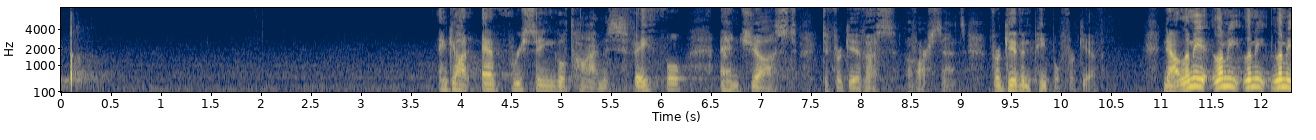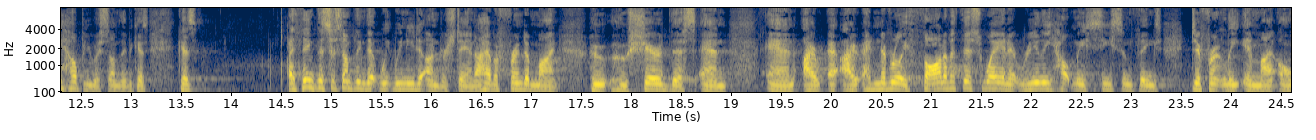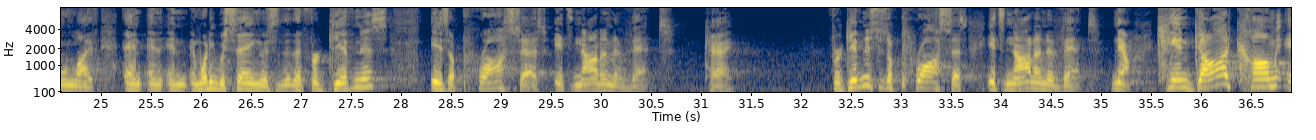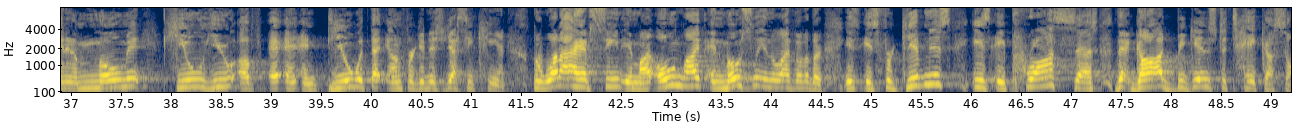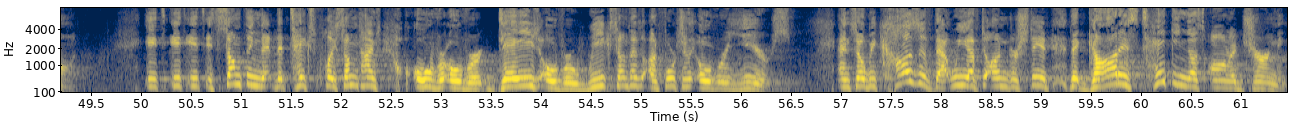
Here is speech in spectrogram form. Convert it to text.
And God, every single time, is faithful and just to forgive us of our sins. Forgiven people forgive. Now, let me, let me, let me, let me help you with something because, because I think this is something that we, we need to understand. I have a friend of mine who, who shared this, and, and I, I had never really thought of it this way, and it really helped me see some things differently in my own life. And, and, and, and what he was saying was that forgiveness is a process, it's not an event, okay? Forgiveness is a process, it's not an event. Now, can God come and in a moment heal you of, and, and, deal with that unforgiveness? Yes, He can. But what I have seen in my own life and mostly in the life of others is, is forgiveness is a process that God begins to take us on. It, it, it, it's something that, that takes place sometimes over, over days, over weeks, sometimes, unfortunately, over years. And so, because of that, we have to understand that God is taking us on a journey.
